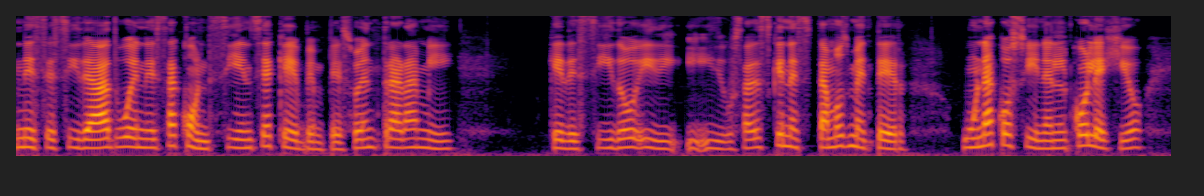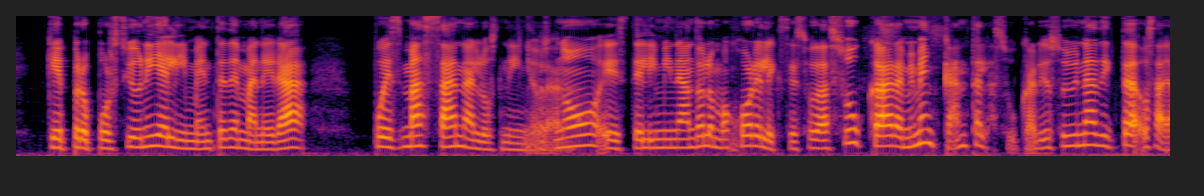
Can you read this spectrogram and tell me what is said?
necesidad o en esa conciencia que me empezó a entrar a mí que decido y, digo, sabes que necesitamos meter una cocina en el colegio que proporcione y alimente de manera pues más sana a los niños, ¿no? Este, eliminando a lo mejor el exceso de azúcar. A mí me encanta el azúcar. Yo soy una adicta, o sea,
